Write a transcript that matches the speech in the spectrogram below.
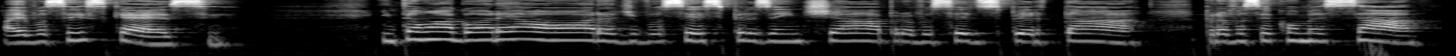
Aí você esquece. Então agora é a hora de você se presentear, para você despertar, para você começar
